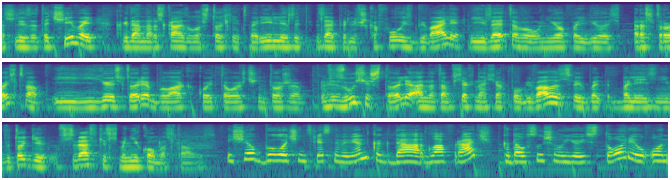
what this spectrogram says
м, довольно слезоточивой, когда она рассказывала, что с ней творили, зап- заперли в шкафу, избивали, и из-за этого у нее появилось расстройство, и ее история была какой-то очень тоже везучей, что ли, она там всех нахер поубивала свои бол- болезни, и в итоге в связке с маньяком осталась. Еще был очень интересный момент, когда главврач, когда услышал ее историю, он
